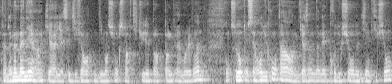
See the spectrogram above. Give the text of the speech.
enfin, de la même manière hein, qu'il y, a ces différentes dimensions qui sont articulées par Paul Graham Raven, ce dont on s'est rendu compte hein, en une quinzaine d'années de production de design fiction,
